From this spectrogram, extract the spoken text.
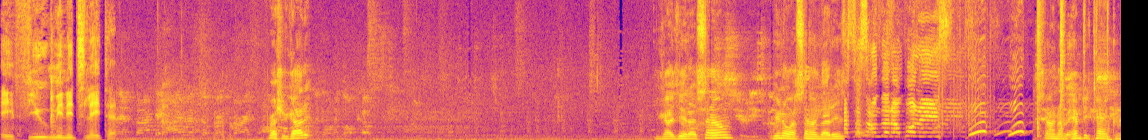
A few minutes later. Pressure got it? You guys hear that sound? You know what sound that is. That's the sound of the police! sound of an empty tanker.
